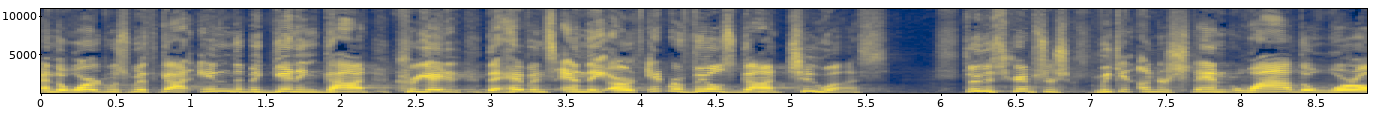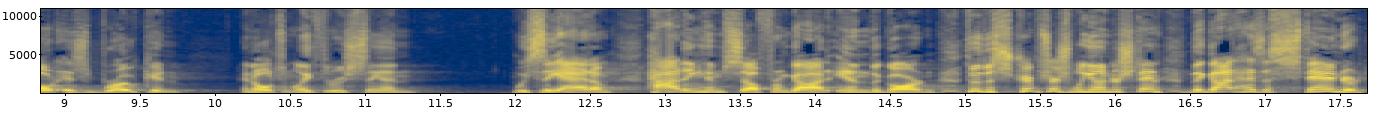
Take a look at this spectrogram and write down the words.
and the Word was with God. In the beginning, God created the heavens and the earth. It reveals God to us. Through the scriptures, we can understand why the world is broken, and ultimately through sin. We see Adam hiding himself from God in the garden. Through the scriptures, we understand that God has a standard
